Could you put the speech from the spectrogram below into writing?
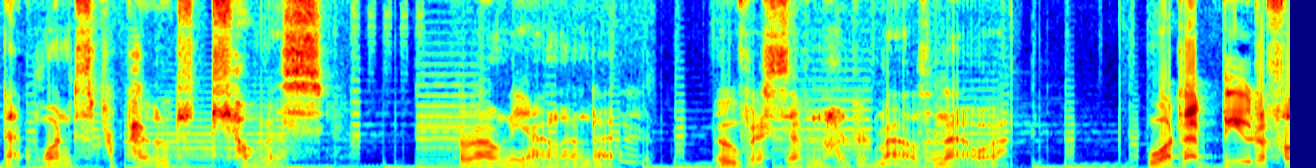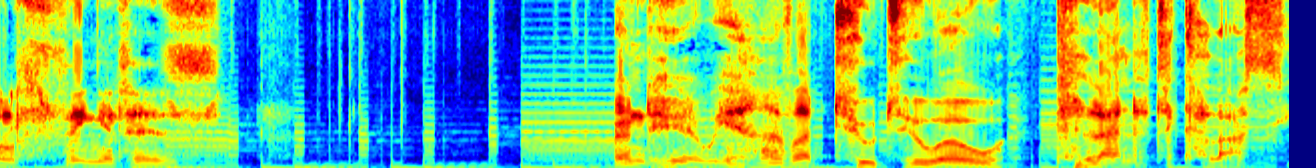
that once propelled Thomas around the island at over 700 miles an hour. What a beautiful thing it is. And here we have a 220 Planet class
